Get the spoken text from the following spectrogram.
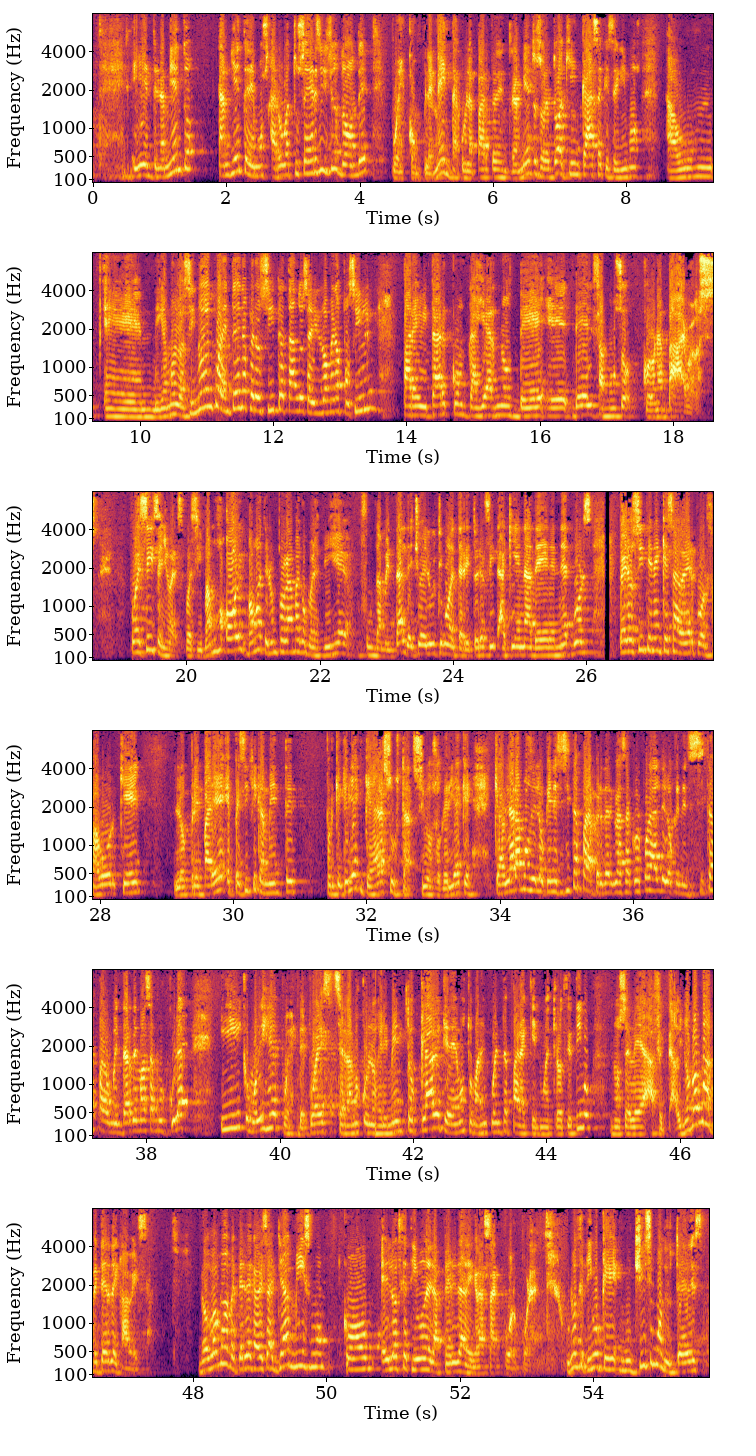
y entrenamiento también tenemos arroba tus ejercicios donde pues complementa con la parte de entrenamiento, sobre todo aquí en casa que seguimos aún, eh, digámoslo así, no en cuarentena, pero sí tratando de salir lo menos posible para evitar contagiarnos de, eh, del famoso coronavirus. Pues sí, señores, pues sí, vamos hoy, vamos a tener un programa, como les dije, fundamental, de hecho el último de Territorio Fit aquí en ADN Networks, pero sí tienen que saber, por favor, que lo preparé específicamente porque quería que quedara sustancioso, quería que, que, habláramos de lo que necesitas para perder grasa corporal, de lo que necesitas para aumentar de masa muscular y como dije, pues después cerramos con los elementos clave que debemos tomar en cuenta para que nuestro objetivo no se vea afectado. Y nos vamos a meter de cabeza. Nos vamos a meter de cabeza ya mismo con el objetivo de la pérdida de grasa corporal. Un objetivo que muchísimos de ustedes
